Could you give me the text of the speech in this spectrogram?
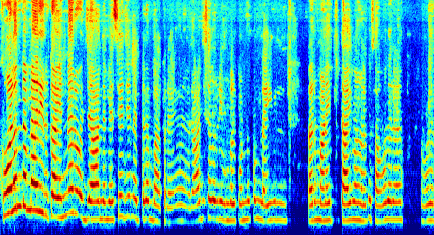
குழந்தை மாதிரி இருக்கா? என்ன ரோஜா? அந்த மெசேஜ் நான் இப்பதான் பாக்குறேன். ராஜ சகோதரி உங்கள் பொண்ணுக்கும் லைவில் வரும் அனைத்து தாய்மார்களுக்கும் சகோதர சகோதர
